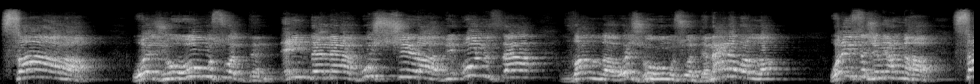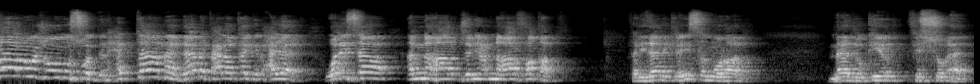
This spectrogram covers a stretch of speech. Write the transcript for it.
صار وجهه مسودا. عندما بشر بأنثى ظل وجهه مسودا. معنى ظل؟ وليس جميع النهار. صار وجهه مسودا حتى ما دامت على قيد الحياة. وليس النهار جميع النهار فقط. فلذلك ليس المراد ما ذكر في السؤال.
